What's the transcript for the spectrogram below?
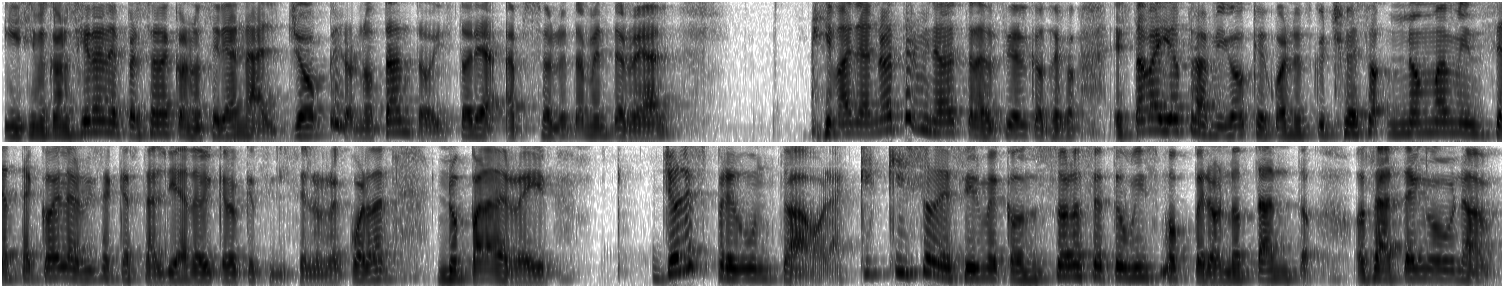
Y si me conocieran en persona, conocerían al yo, pero no tanto. Historia absolutamente real. Y vaya, no he terminado de traducir el consejo. Estaba ahí otro amigo que cuando escuchó eso, no mames, se atacó de la risa que hasta el día de hoy, creo que si se lo recuerdan, no para de reír. Yo les pregunto ahora, ¿qué quiso decirme con solo sé tú mismo, pero no tanto? O sea, ¿tengo una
